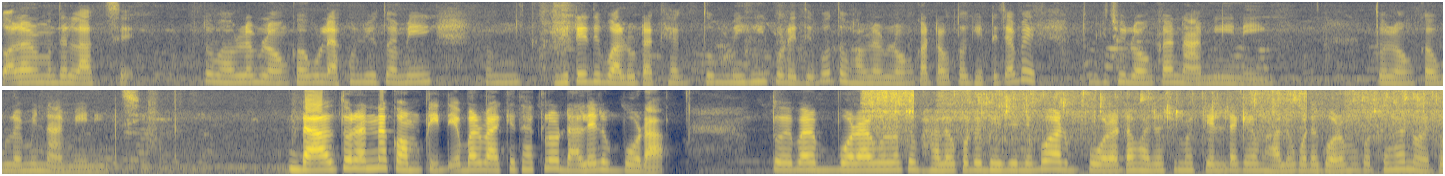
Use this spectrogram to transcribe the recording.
গলার মধ্যে লাগছে। তো ভাবলাম লঙ্কাগুলো, এখন যেহেতু আমি ঘেটে দিব আলুটাকে, একদম মিহি করে দেব, তো ভাবলাম লঙ্কাটাও তো ঘেটে যাবে, তো কিছু লঙ্কা নামিয়ে নেই। তো লঙ্কাগুলো আমি নামিয়ে নিচ্ছি। ডাল তো রান্না কমপ্লিট এবার বাকি থাকল ডালের বড়া। তো এবার বড়াগুলোকে ভালো করে ভেজে নেব, আর বড়াটা ভাজার সময় তেলটাকে ভালো করে গরম করতে হয়, নয়তো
